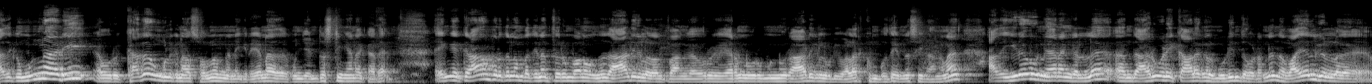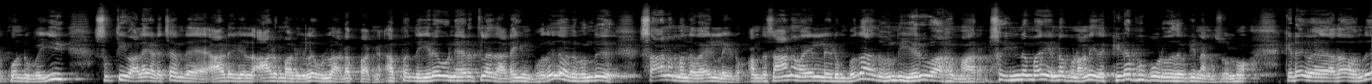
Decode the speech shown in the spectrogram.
அதுக்கு முன்னாடி ஒரு கதை உங்களுக்கு நான் சொல்லணும்னு நினைக்கிறேன். ஏன்னா அது கொஞ்சம் இன்ட்ரெஸ்டிங்கான கதை. எங்கள் கிராமப்புறத்துலாம் பார்த்திங்கன்னா பெரும்பாலும் வந்து ஆடுகளை வளர்ப்பாங்க. ஒரு இரநூறு முந்நூறு ஆடுகள் இப்படி வளர்க்கும் போது என்ன செய்வாங்கன்னா அதை இரவு நேரங்களில் அந்த அறுவடை காலங்கள் முடிந்த உடனே இந்த வயல்களில் கொண்டு போய் சுற்றி வலையடைச்சு அந்த ஆடுகள் ஆடு மாடுகளை உள்ளே அடைப்பாங்க. அப்போ அந்த இரவு நேரத்தில் அது அடையும் போது அது வந்து சாணம் அந்த வயலில் இடும். அந்த சாணம் வயலில் இடும்போது அது வந்து எருவாக மாறும். ஸோ இந்த மாதிரி என்ன பண்ணுவாங்கன்னா இதை கிடப்பு போடுவது அப்படின்னு நாங்கள் சொல்லுவோம். கிட அதாவது வந்து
